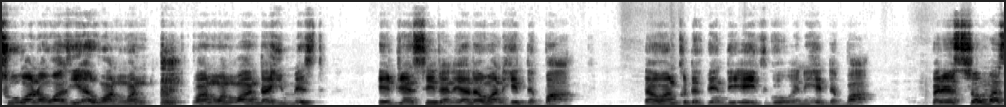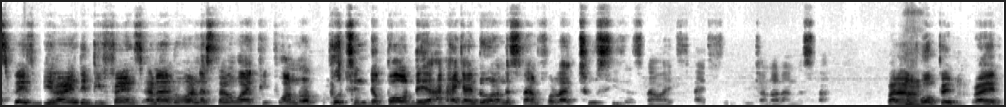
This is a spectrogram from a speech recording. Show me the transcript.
two one on ones. He had one one one one one that he missed. Adrian said, and the other one hit the bar. That one could have been the eighth goal, and he hit the bar. But there's so much space behind the defense, and I don't understand why people are not putting the ball there. Like I don't understand. For like two seasons now, I, I simply cannot understand. But I'm Hmm. hoping, right?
